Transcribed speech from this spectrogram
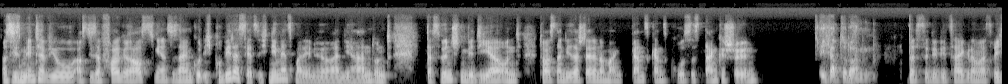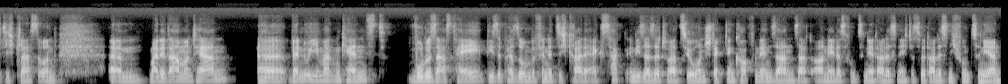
aus diesem Interview, aus dieser Folge rauszugehen und zu sagen, gut, ich probiere das jetzt, ich nehme jetzt mal den Hörer in die Hand und das wünschen wir dir. Und Thorsten, an dieser Stelle nochmal ein ganz, ganz großes Dankeschön. Ich habe zu danken dass du dir die Zeit genommen hast. Richtig klasse. Und ähm, meine Damen und Herren, äh, wenn du jemanden kennst, wo du sagst, hey, diese Person befindet sich gerade exakt in dieser Situation, steckt den Kopf in den Sand, sagt, oh nee, das funktioniert alles nicht, das wird alles nicht funktionieren,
